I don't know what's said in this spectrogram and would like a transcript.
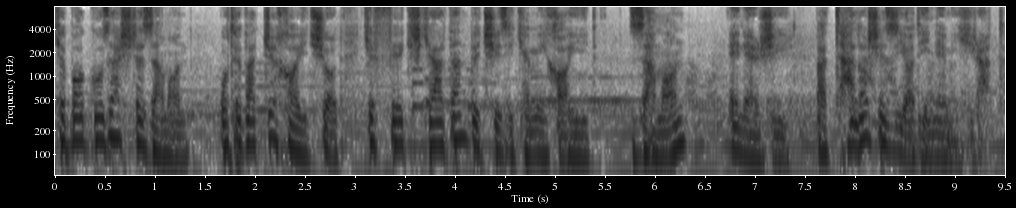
که با گذشت زمان متوجه خواهید شد که فکر کردن به چیزی که می خواهید زمان، انرژی و تلاش زیادی نمی گیرد.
